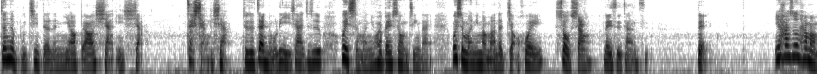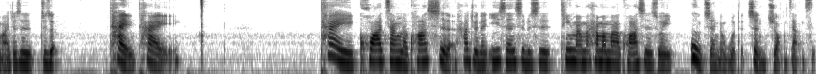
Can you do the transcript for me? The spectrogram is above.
真的不记得了，你要不要想一下，再想一下，就是再努力一下，就是为什么你会被送进来，为什么你妈妈的脚会受伤，类似这样子，对。因为他说他妈妈就是就是太太太夸张了，夸饰了。他觉得医生是不是听妈妈他妈妈的夸饰，所以误诊了我的症状这样子。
